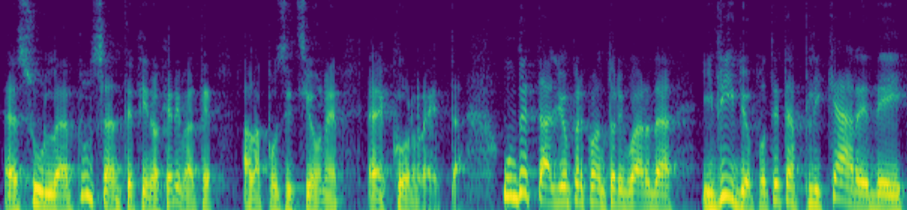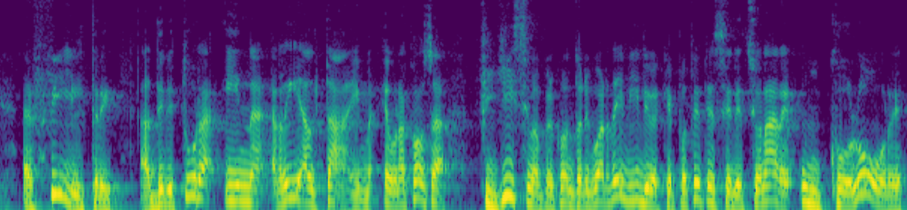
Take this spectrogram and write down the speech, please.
eh, sul pulsante fino a che arrivate alla posizione eh, corretta. Un dettaglio per quanto riguarda i video, potete applicare dei eh, filtri addirittura in real time, è una cosa fighissima per quanto riguarda i video è che potete selezionare un colore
